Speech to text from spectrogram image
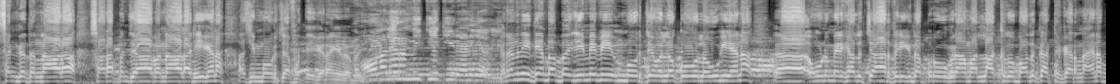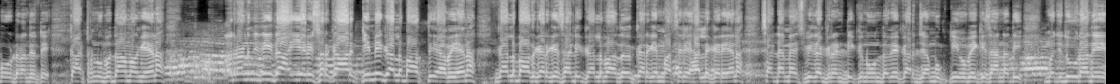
ਸੰਗਤ ਨਾਲ ਆ ਸਾਰਾ ਪੰਜਾਬ ਨਾਲ ਆ ਠੀਕ ਹੈ ਨਾ? ਅਸੀਂ ਮੋਰਚਾ ਫਤਿਹ ਕਰਾਂਗੇ ਬਾਬਾ ਜੀ। ਆਉਣ ਵਾਲੀਆਂ ਰਣਨੀਤੀਆਂ ਕੀ ਰਹਿਣਗੀਆਂ ਅਗਲੀ? ਰਣਨੀਤੀਆਂ ਬਾਬਾ ਜੀ, ਜਿਵੇਂ ਵੀ ਮੋਰਚੇ ਵੱਲੋਂ ਕੋਲ ਹੋਊਗੀ ਹੈ ਨਾ ਹੁਣ ਮੇਰੇ ਖਿਆਲ ਤੋਂ 4 ਤਰੀਕ ਦਾ ਪ੍ਰੋਗਰਾਮ ਆ ਲੱਖ ਤੋਂ ਵੱਧ ਇਕੱਠ ਕਰਨਾ ਹੈ ਨਾ ਬਾਰਡਰਾਂ ਦੇ ਉੱਤੇ। ਇਕੱਠ ਨੂੰ ਵਧਾਵਾਂਗੇ ਹੈ ਨਾ ਰਣਨੀਤੀ ਦਾ ਆਈ ਹੈ ਵੀ ਸਰਕਾਰ ਕਿਵੇਂ ਗੱਲਬਾਤ ਤੇ ਆਵੇ ਹੈ ਨਾ ਗੱਲਬਾਤ ਕਰਕੇ ਸਾਡੀ ਗੱਲਬਾਤ ਕਰਕੇ ਮਸਲੇ ਹੱਲ ਕਰੇ ਹੈ ਨਾ ਸਾਡਾ ਐਮਐਸਪੀ ਦਾ ਗਰੰਟੀ ਕਾਨੂੰਨ ਦੇਵੇ ਕਰਜ਼ਾ ਮੁਕਤੀ ਹੋਵੇ ਕਿਸਾਨਾਂ ਦੀ ਮਜ਼ਦੂਰਾਂ ਦੇ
